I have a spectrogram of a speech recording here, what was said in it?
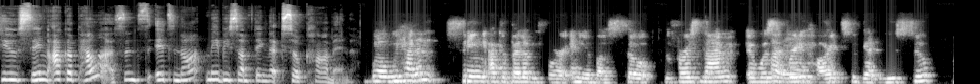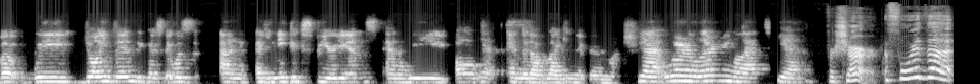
to sing a cappella since it's not maybe something that's so common? Well, we hadn't sing a cappella before, any of us. So the first time it was Oh, pretty yeah. hard to get used to, but we joined in because it was an, a unique experience and we all Yes. ended up liking it very much. Yeah, we're learning a lot. Yeah. For sure. For the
